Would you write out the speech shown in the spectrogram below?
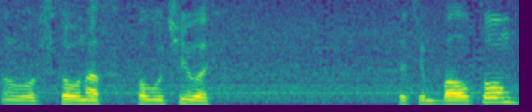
Ну вот что у нас получилось с этим болтом.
